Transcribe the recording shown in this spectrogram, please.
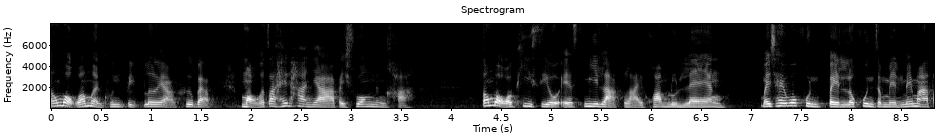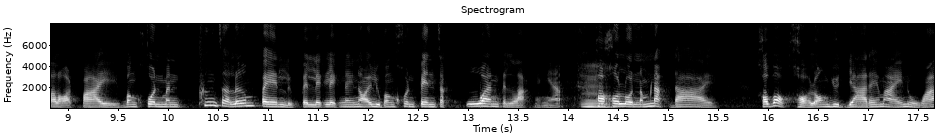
ต้องบอกว่าเหมือนคุณติ๊บเลยอะคือแบบหมอก็จะให้ทานยาไปช่วงหนึ่งค่ะ ต้องบอกว่า PCOS มีหลากหลายความรุนแรง ไม่ใช่ว่าคุณเป็นแล้วคุณจะเมนไม่มาตลอดไป บางคนมันเพิ่งจะเริ่มเป็นหรือเป็นเล็ก ๆ น้อยๆหรือบางคนเป็นจากอ้วนเป็นหลักอย่างเงี้ยอืมพอเขาลดน้ำหนักได้เขาบอกขอลองหยุดยาได้ไหมหนูว่า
